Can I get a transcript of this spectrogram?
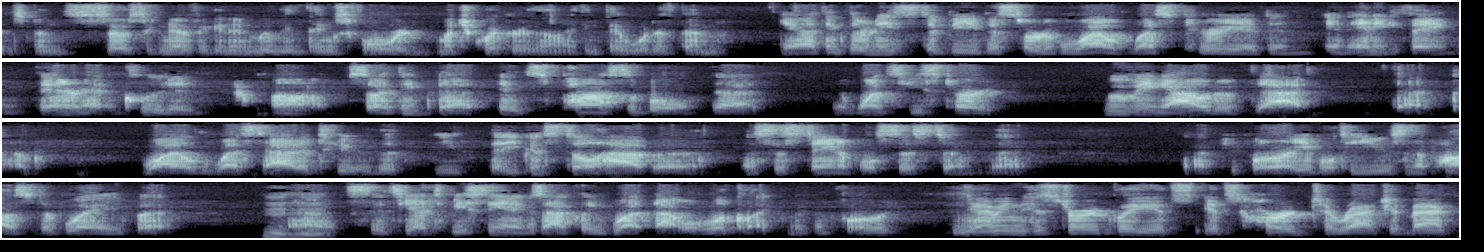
has been so significant in moving things forward much quicker than I think they would have been. Yeah, I think there needs to be this sort of wild west period in, in anything, the internet included. Um, so I think that it's possible that once you start moving out of that that kind of wild west attitude, that you, that you can still have a, a sustainable system that, that people are able to use in a positive way. But mm-hmm. uh, it's, it's yet to be seen exactly what that will look like moving forward. Yeah, I mean, historically, it's it's hard to ratchet back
